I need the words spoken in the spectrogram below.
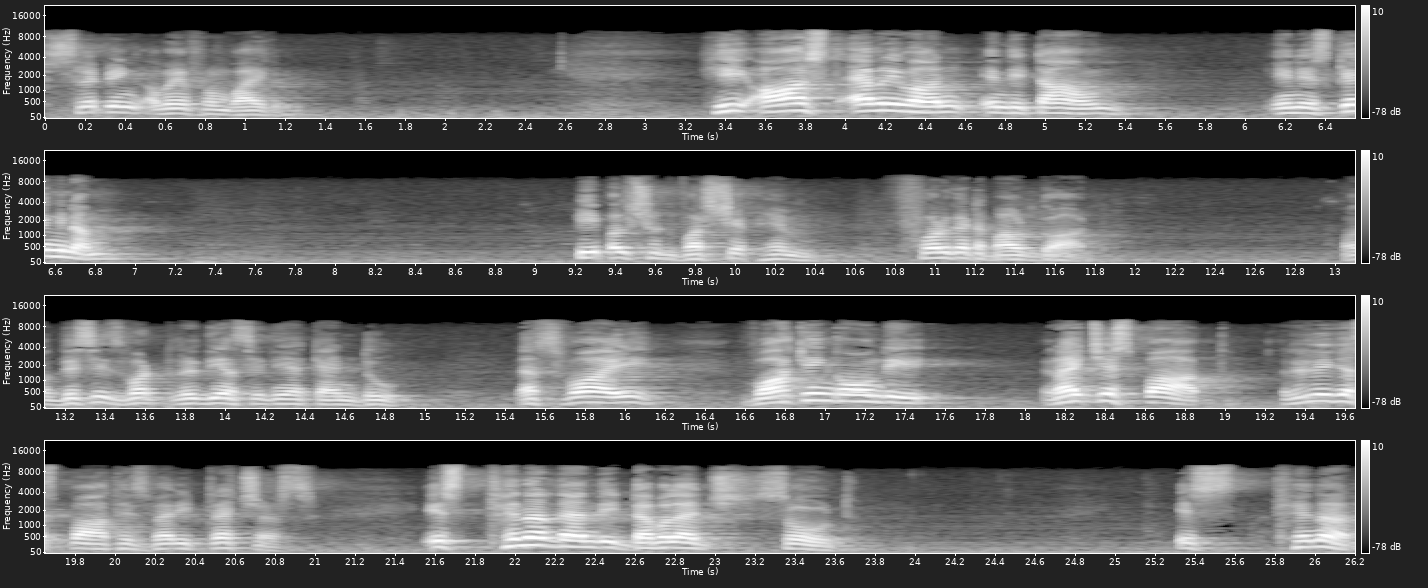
slipping away from Vaheguru. He asked everyone in the town in his kingdom, people should worship him, forget about God. Now, this is what Riddhya Siddhya can do. That's why walking on the righteous path, religious path, is very treacherous, is thinner than the double edged sword, is thinner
